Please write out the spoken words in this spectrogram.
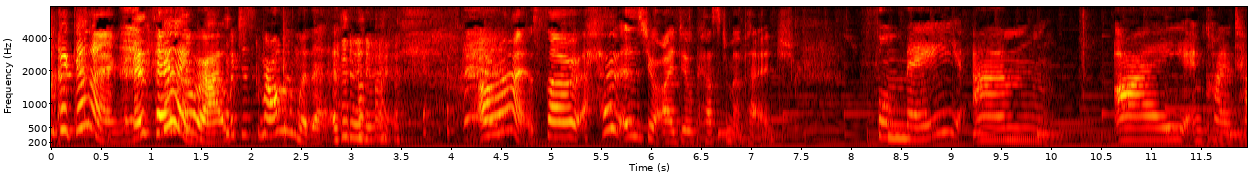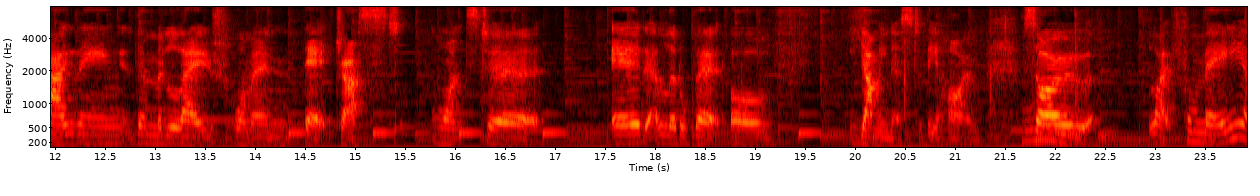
the beginning. That's That's good. all right. We're just rolling with it. All right. So, who is your ideal customer page? For me, um, I am kind of targeting the middle aged woman that just wants to add a little bit of yumminess to their home. So, mm. like for me,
